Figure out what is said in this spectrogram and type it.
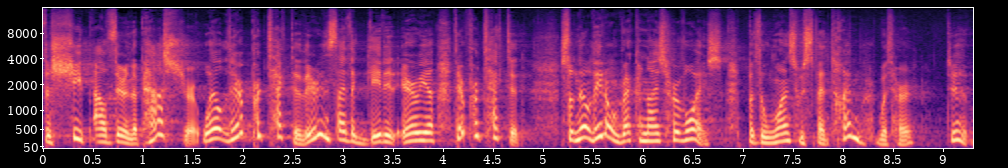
The sheep out there in the pasture, well, they're protected. They're inside the gated area, they're protected. So, no, they don't recognize her voice, but the ones who spend time with her do.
